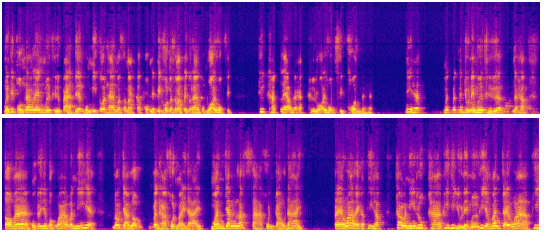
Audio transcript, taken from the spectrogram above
เหมือนที่ผมนั่งเล่นมือถือ 8 เดือน ผมมีตัวแทนมาสมัครกับผมเนี่ย มีคนมาสมัครเป็นตัวแทนผมร้อยหกสิบที่คัดแล้วนะฮะ คือร้อยหกสิบคนนะฮะ นี่ฮะ มันมันมันอยู่ในมือถือนะครับ ต่อมาผมก็จะบอกว่าวันนี้เนี่ย นอกจากเรา มันหาคนใหม่ได้ มันยังรักษาคนเก่าได้ แปลว่าอะไรครับพี่ครับ ถ้าวันนี้ลูกค้าพี่ที่อยู่ในมือพี่ยังมั่นใจว่า พี่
